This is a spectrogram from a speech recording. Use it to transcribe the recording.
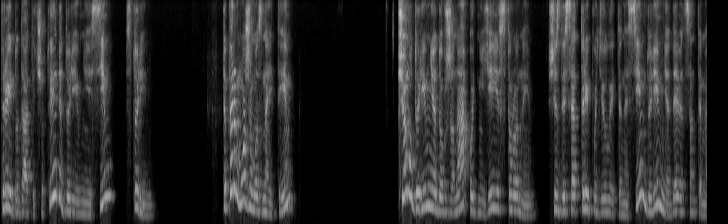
3 додати 4 дорівнює 7 сторін. Тепер можемо знайти, чому дорівнює довжина однієї сторони. 63 поділити на 7 дорівнює 9 см.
